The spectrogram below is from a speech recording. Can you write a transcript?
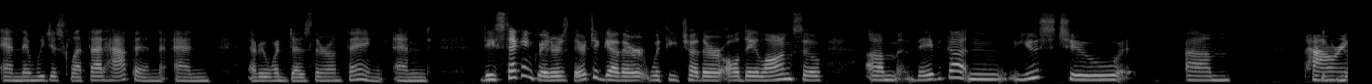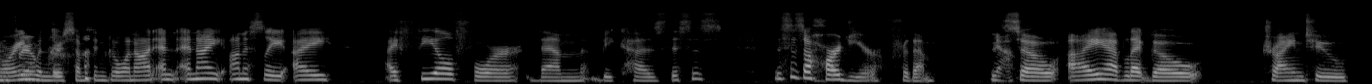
And then we just let that happen and everyone does their own thing. And these second graders they're together with each other all day long. So um, they've gotten used to um, powering ignoring through. when there's something going on. And and i honestly i i feel for them because this is this is a hard year for them. Yeah. So i have let go trying to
